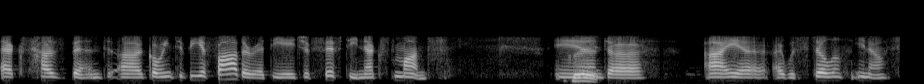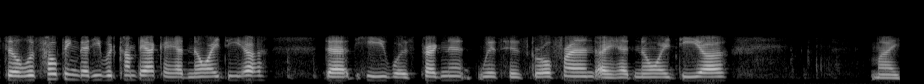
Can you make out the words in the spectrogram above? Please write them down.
ex-husband uh going to be a father at the age of 50 next month and uh I uh I was still you know still was hoping that he would come back. I had no idea that he was pregnant with his girlfriend. I had no idea. My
